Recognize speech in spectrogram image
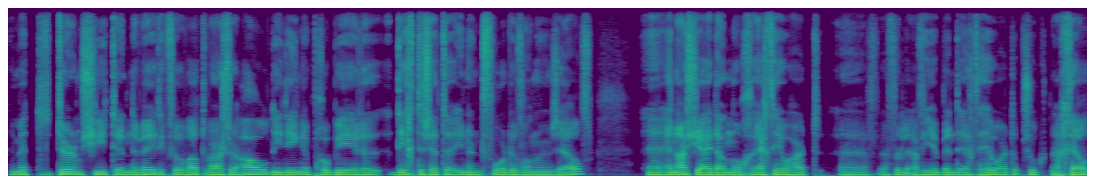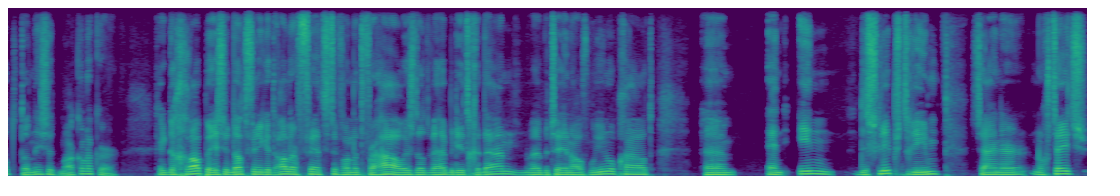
Met de termsheet en de weet ik veel wat, waar ze al die dingen proberen dicht te zetten in het voordeel van hunzelf. Uh, en als jij dan nog echt heel hard uh, je bent echt heel hard op zoek naar geld, dan is het makkelijker. Kijk, de grap is, en dat vind ik het allervetste van het verhaal, is dat we hebben dit gedaan. We hebben 2,5 miljoen opgehaald. Um, en in de slipstream zijn er nog steeds,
